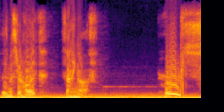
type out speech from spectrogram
This is Mr. Holic signing off. Peace.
